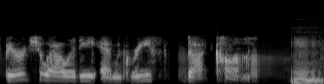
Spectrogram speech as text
spiritualityandgrief.com. Mm.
